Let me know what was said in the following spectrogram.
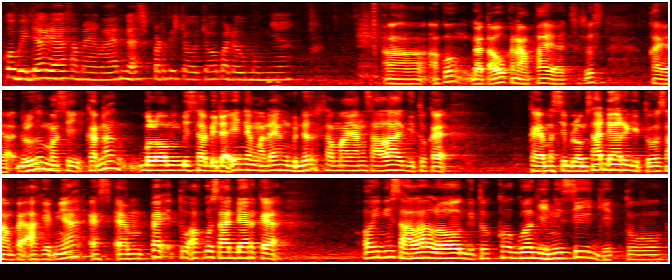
kok beda ya sama yang lain? Nggak seperti cowok-cowok pada umumnya? Eh, aku nggak tahu kenapa ya. Terus kayak dulu tuh masih karena belum bisa bedain yang mana yang bener sama yang salah gitu. Kayak kayak masih belum sadar gitu sampai akhirnya SMP tuh aku sadar kayak oh ini salah loh gitu kok gua gini sih? gitu.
